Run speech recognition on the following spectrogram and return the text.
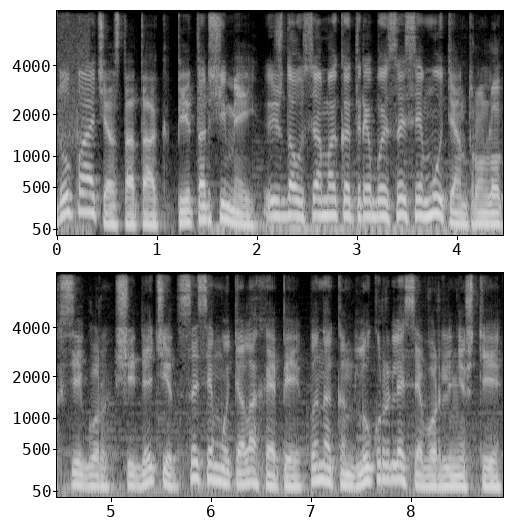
După acest atac, Peter și May își dau seama că trebuie să se mute mute într-un loc sigur și decid să se mute la Happy până când lucrurile se vor liniști.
